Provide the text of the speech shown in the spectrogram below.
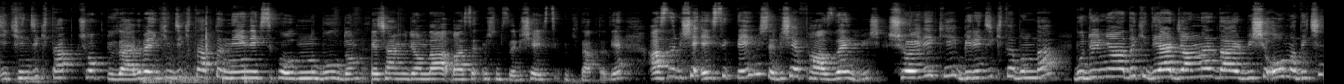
ikinci kitap çok güzeldi. Ben ikinci kitapta neyin eksik olduğunu buldum. Geçen videomda bahsetmiştim size bir şey eksik bu kitapta diye. Aslında bir şey eksik değilmiş de bir şey fazlaymış. Şöyle ki birinci kitabında bu dünyadaki diğer canlılara dair bir şey olmadığı için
